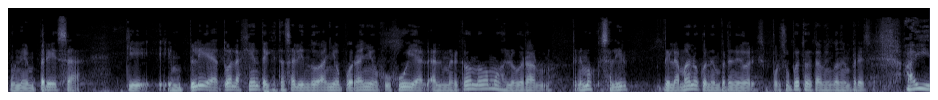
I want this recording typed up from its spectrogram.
una empresa que emplea a toda la gente que está saliendo año por año en Jujuy al, mercado, no vamos a lograrlo. Tenemos que salir de la mano con emprendedores, por supuesto que también con empresas. ¿Hay,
